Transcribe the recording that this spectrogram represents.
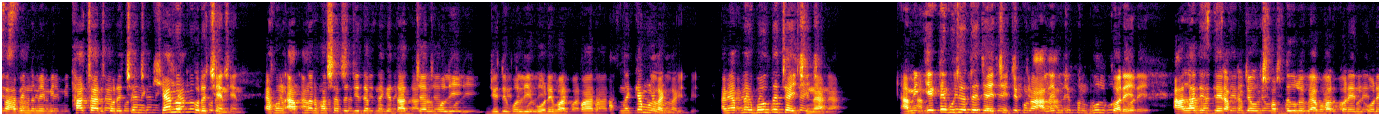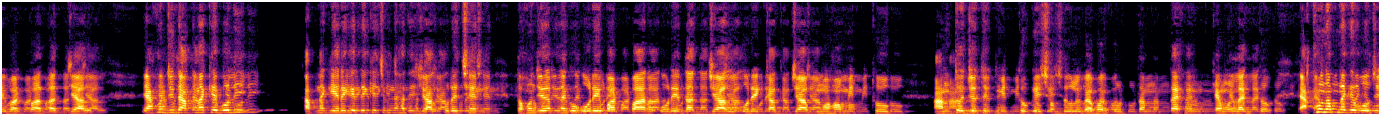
সাহাবীর নামে মিথ্যাচার করেছেন, খেয়ানত করেছেন। এখন আপনার ভাষাতে যদি আপনাকে দাজ্জাল বলি যদি বলি ওরে বাটপার আপনার কেমন লাগবে? আমি আপনাকে বলতে চাইছি না। আমি এটা বুঝাতে চাইছি যে কোনো আলেম যখন ভুল করে আল হাদিসদের আপনি যখন শব্দগুলো ব্যবহার করেন ওরে বাটপার দাজ্জাল। এখন যদি আপনাকে বলি আপনাকে এর আগে দেখেছেন আপনি হাদিস জাল করেছেন তখন যদি আপনাকে ওরে বাটপার ওরে দাজ্জাল ওরে কাজ্জাব মহামিথ্যুক আন্তর্জাতিক মিথ্যুক এই শব্দগুলো ব্যবহার করতাম না এখন কেমন লাগতো? এখন আপনাকে বলছি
